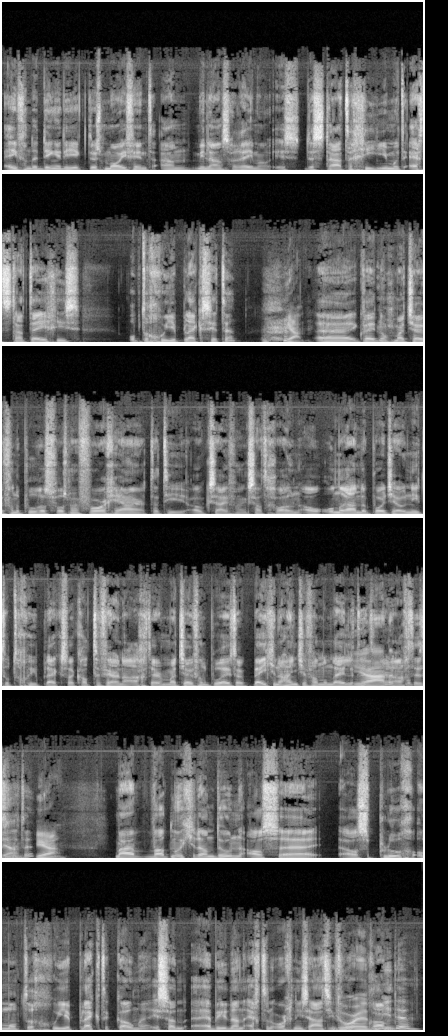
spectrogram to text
een van de dingen die ik dus mooi vind aan Milaan Sanremo. Is de strategie. Je moet echt strategisch op de goede plek zitten. Ja, Eh, ik weet nog, Mathieu van der Poel was volgens mij vorig jaar dat hij ook zei van ik zat gewoon al onderaan de Poggio niet op de goede plek. Dus ik had te ver naar achter. Mathieu van der Poel heeft ook een beetje een handje van om de hele tijd Ja, naar achter te ja. zitten. ja. Maar wat moet je dan doen als, eh, als ploeg om op de goede plek te komen? Is dan, hebben jullie dan echt een organisatie Door voor het midden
